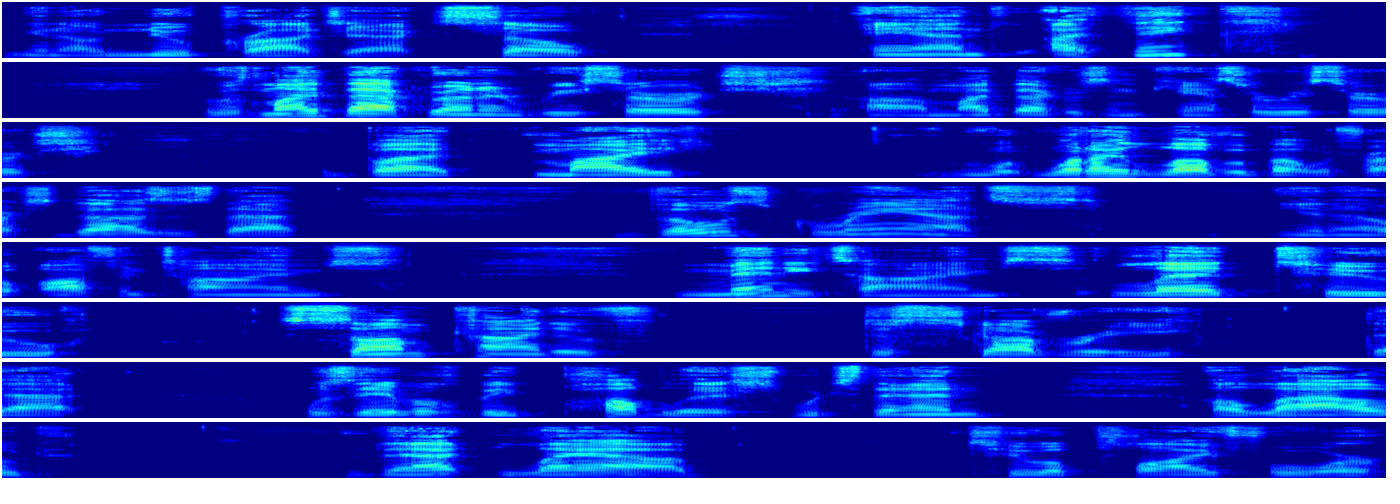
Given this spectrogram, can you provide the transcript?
you know new projects. So, and I think with my background in research, uh, my background in cancer research, but my what I love about what Fraxa does is that those grants, you know, oftentimes, many times, led to some kind of discovery that was able to be published, which then allowed that lab to apply for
